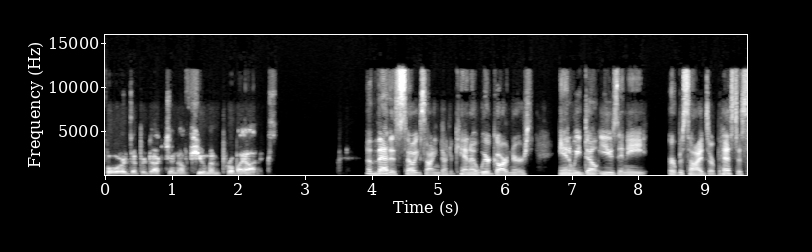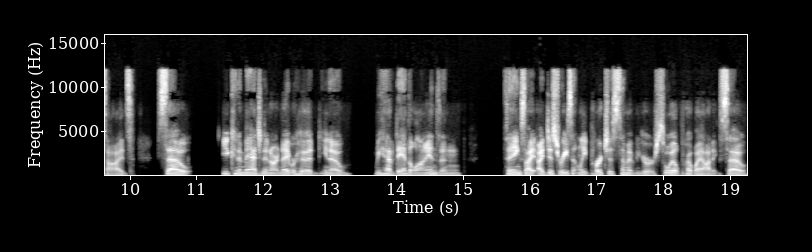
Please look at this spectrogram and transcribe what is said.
for the production of human probiotics. That is so exciting, Dr. Cano. We're gardeners and we don't use any herbicides or pesticides. So you can imagine in our neighborhood, you know, we have dandelions and things. I, I just recently purchased some of your soil probiotics. So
